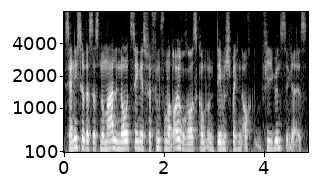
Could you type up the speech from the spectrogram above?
Ist ja nicht so, dass das normale Note 10 jetzt für 500 Euro rauskommt und dementsprechend auch viel günstiger ist.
